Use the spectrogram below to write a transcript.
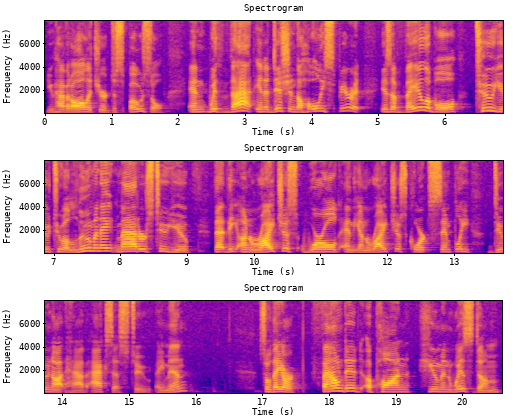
You have it all at your disposal. And with that, in addition, the Holy Spirit is available to you to illuminate matters to you that the unrighteous world and the unrighteous courts simply do not have access to. Amen? So they are founded upon human wisdom,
